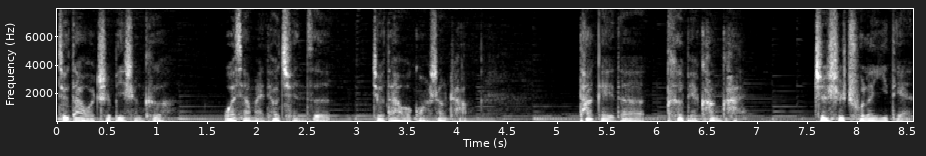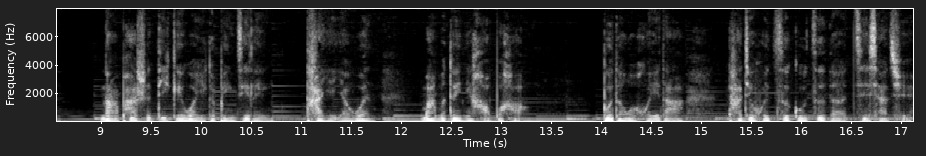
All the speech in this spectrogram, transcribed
就带我吃必胜客；我想买条裙子，就带我逛商场。她给的特别慷慨，只是除了一点，哪怕是递给我一个冰激凌，她也要问：“妈妈对你好不好？”不等我回答，她就会自顾自地接下去：“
